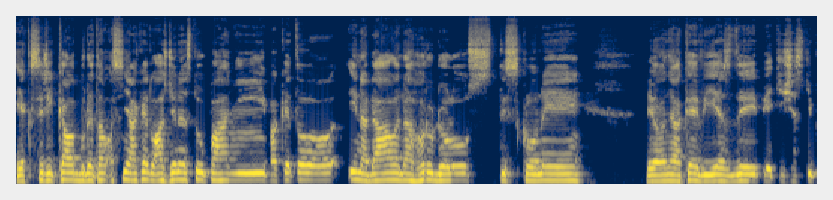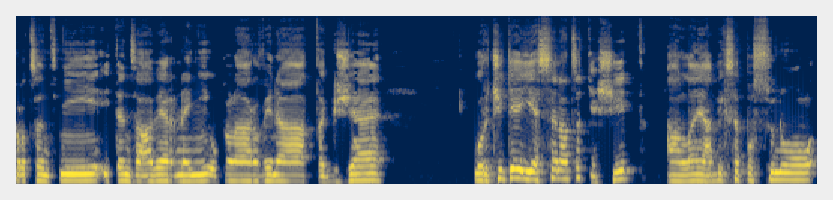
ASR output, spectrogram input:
jak si říkal, bude tam asi nějaké dlážděné stoupání, pak je to i nadále nahoru dolů, ty sklony, jo, nějaké výjezdy 5-6% i ten závěr není úplná rovina, takže určitě je se na co těšit, ale já bych se posunul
